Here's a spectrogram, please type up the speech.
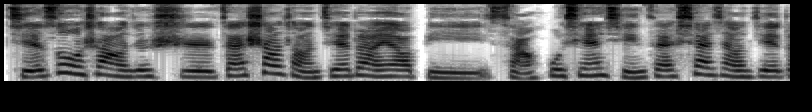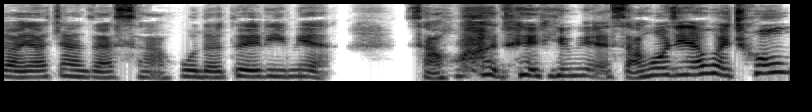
节奏上就是在上涨阶段要比散户先行，在下降阶段要站在散户的对立面，散户的对立面，散户今天会冲，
